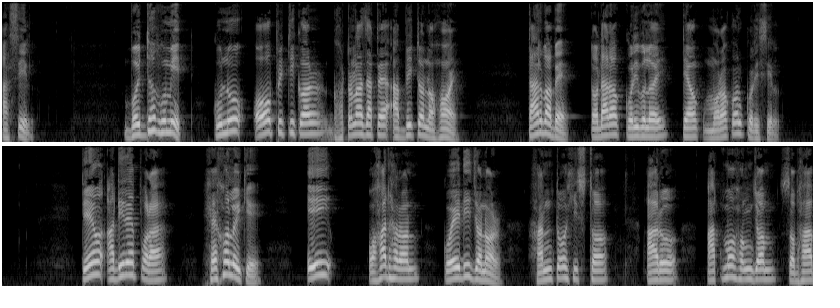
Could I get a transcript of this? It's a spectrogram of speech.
আছিল। বৌদ্ধভূমিত কোনো অপ্ৰীতিকৰ ঘটনা যাতে আবৃত নহয় তাৰ বাবে তদাৰক কৰিবলৈ তেওঁক মৰকল কৰিছিল। তেওঁ আদিৰে পৰা শেষলৈকে এই অসাধাৰণ কয়েদীজনৰ শান্তশিষ্ট আৰু আত্মসংযম স্বভাৱ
